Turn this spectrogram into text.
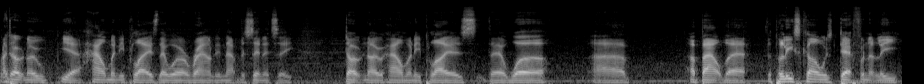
I don't know, yeah, how many players there were around in that vicinity. Don't know how many players there were uh, about there. The police car was definitely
